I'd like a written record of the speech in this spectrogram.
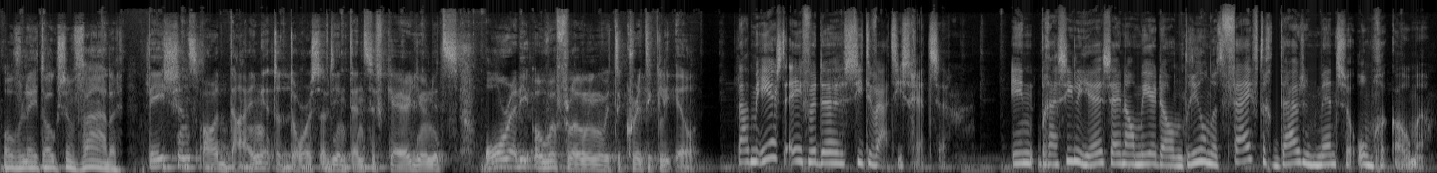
overleed ook zijn vader. Patients are dying at the doors of the intensive care units, already overflowing with the critically ill. Laat me eerst even de situatie schetsen. In Brazilië zijn al meer dan 350.000 mensen omgekomen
